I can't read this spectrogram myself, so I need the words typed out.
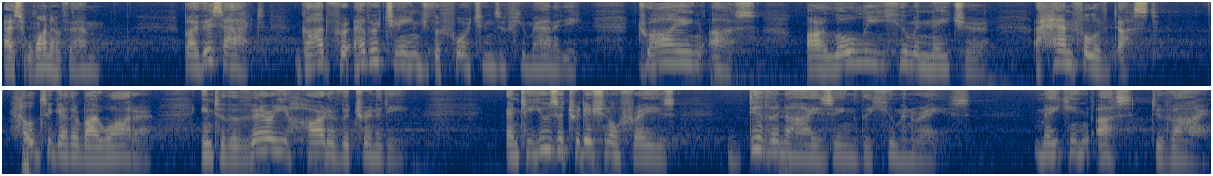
as one of them. By this act, God forever changed the fortunes of humanity, drawing us, our lowly human nature, a handful of dust, held together by water, into the very heart of the Trinity. And to use a traditional phrase, divinizing the human race, making us divine.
